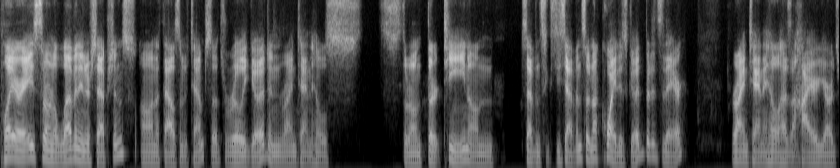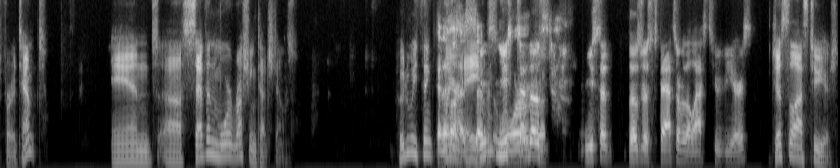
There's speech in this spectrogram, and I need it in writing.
Player A's thrown 11 interceptions on a thousand attempts, so it's really good. And Ryan Tannehill's thrown 13 on 767, so not quite as good, but it's there. Ryan Tannehill has a higher yards per attempt and uh, seven more rushing touchdowns. Who do we think Tannehill player has A? You said those. You said those are stats over the last two years. Just the last two years.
